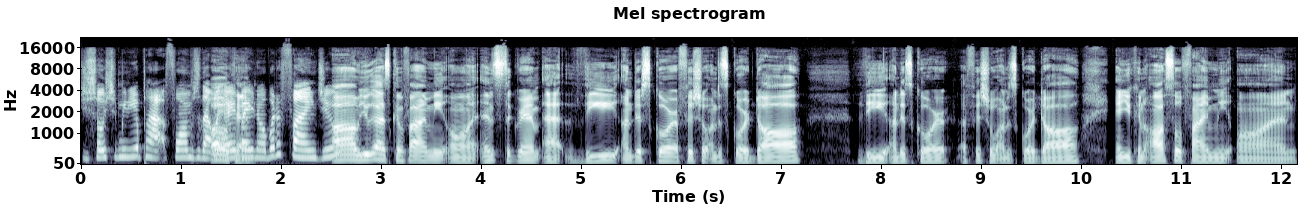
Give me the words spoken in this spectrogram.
your social media platforms so that way oh, okay. everybody know where to find you. Um, you guys can find me on Instagram at the underscore official underscore doll the underscore official underscore doll. And you can also find me on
